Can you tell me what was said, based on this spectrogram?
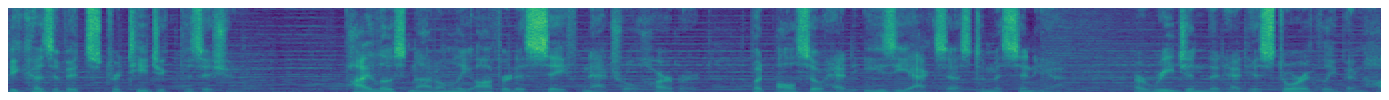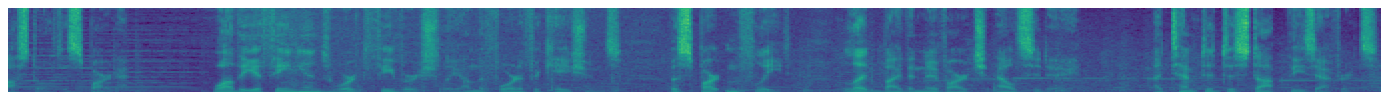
because of its strategic position. Pylos not only offered a safe natural harbor, but also had easy access to Messenia, a region that had historically been hostile to Sparta. While the Athenians worked feverishly on the fortifications, the Spartan fleet, led by the Navarch Alcide, attempted to stop these efforts.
